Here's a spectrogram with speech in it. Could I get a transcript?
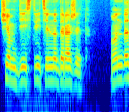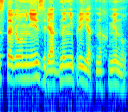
чем действительно дорожит? Он доставил мне изрядно неприятных минут.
